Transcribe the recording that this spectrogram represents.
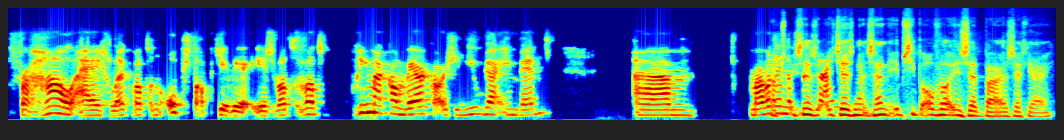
verhaal eigenlijk, wat een opstapje weer is. Wat, wat prima kan werken als je nieuw daarin bent. Um, maar wat in de zijn, zijn in principe overal inzetbaar, zeg jij?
